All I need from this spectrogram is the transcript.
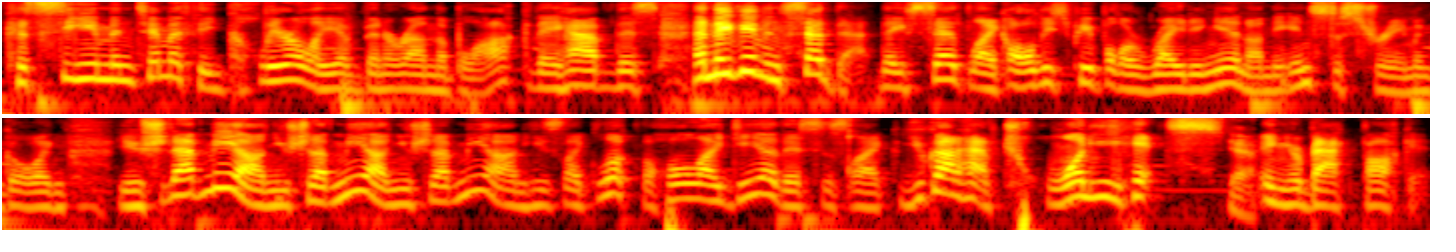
Kasseem and Timothy clearly have been around the block. They have this, and they've even said that. They've said like all these people are writing in on the Insta stream and going, "You should have me on. You should have me on. You should have me on." He's like, "Look, the whole idea of this is like you got to have 20 hits Yeah. in your back pocket.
